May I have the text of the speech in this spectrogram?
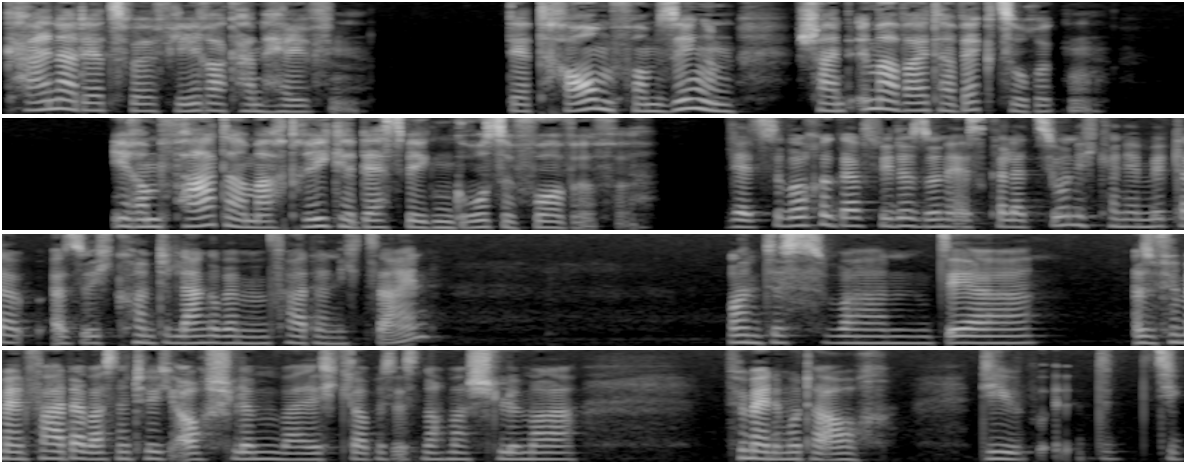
Keiner der zwölf Lehrer kann helfen. Der Traum vom Singen scheint immer weiter wegzurücken. Ihrem Vater macht Rike deswegen große Vorwürfe. Letzte Woche gab es wieder so eine Eskalation. Ich kann ja mit, also ich konnte lange bei meinem Vater nicht sein. Und das war ein sehr, also für meinen Vater war es natürlich auch schlimm, weil ich glaube, es ist noch mal schlimmer für meine Mutter auch. Die, die,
